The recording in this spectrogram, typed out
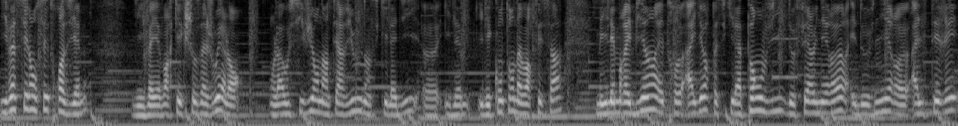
Il va s'élancer troisième il va y avoir quelque chose à jouer. Alors, on l'a aussi vu en interview dans ce qu'il a dit. Euh, il, est content d'avoir fait ça, mais il aimerait bien être ailleurs parce qu'il n'a pas envie de faire une erreur et de venir euh, altérer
